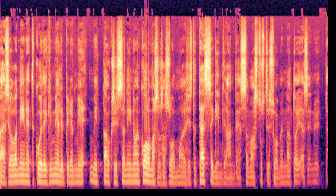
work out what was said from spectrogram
taisi olla niin, että kuitenkin mielipidemittauksissa niin noin kolmasosa suomalaisista tässäkin tilanteessa vastusti Suomen NATO-jäsenyyttä,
